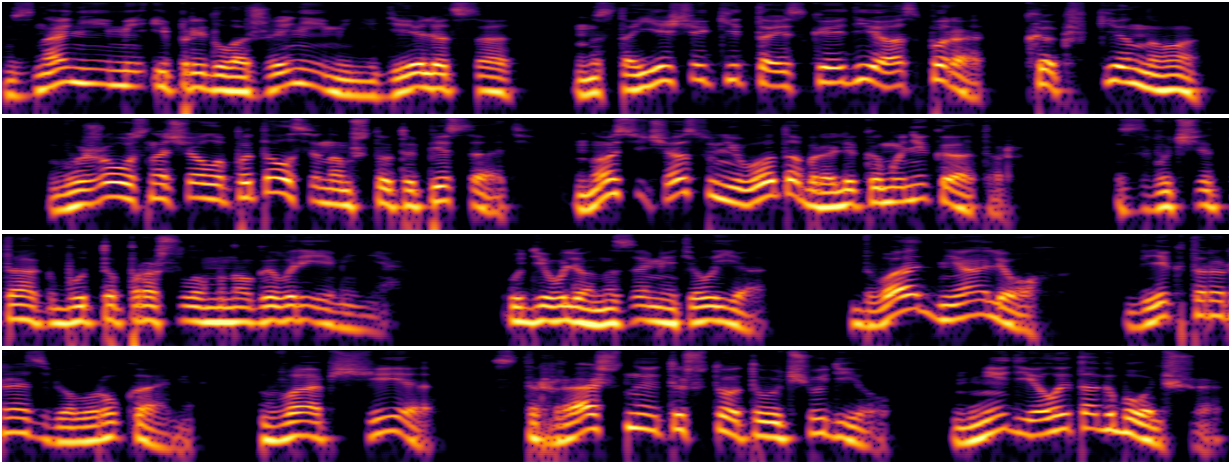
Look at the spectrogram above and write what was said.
знаниями и предложениями не делятся. Настоящая китайская диаспора, как в кино. Выжоу сначала пытался нам что-то писать, но сейчас у него отобрали коммуникатор. Звучит так, будто прошло много времени. Удивленно заметил я. Два дня, Лех. Виктор развел руками. «Вообще, страшное ты что-то учудил. Не делай так больше».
